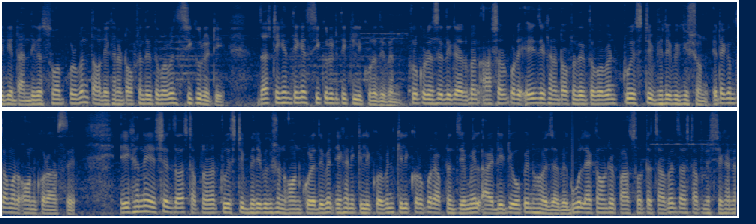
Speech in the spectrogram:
দিকে, ডান দিকে সোয়াপ করবেন, তাহলে এখানে একটা অপশন দেখতে পারবেন সিকিউরিটি জাস্ট এখান থেকে সিকিউরিটিতে ক্লিক করে দেবেন। স্ক্রল করে নিচের দিকে আসবেন, আসার পরে এই যে এখানে একটা অপশন দেখতে পারবেন টু স্টিপ ভেরিফিকেশন এটা কিন্তু আমার অন করা আছে। এখানে এসে জাস্ট আপনারা টু স্টিপ ভেরিফিকেশন অন করে দেবেন। এখানে ক্লিক করবেন। ক্লিক করার পরে আপনার জিমেল আইডিটি ওপেন হয়ে যাবে। গুগল অ্যাকাউন্টের পাসওয়ার্ডটা চাবে জাস্ট আপনি সেখানে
